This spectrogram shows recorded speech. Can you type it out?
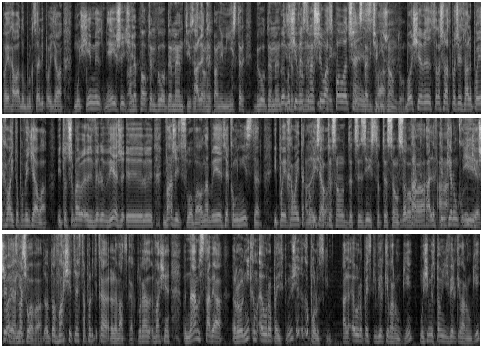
Pojechała do Brukseli i powiedziała, musimy zmniejszyć... Ale potem było dementi ze Ale- strony pani minister, było dementi No bo ze strony wystraszyła społeczeństwa. przedstawicieli rządu. Bo się wystraszyła społeczeństwa, ale pojechała i to powiedziała. I to trzeba y, wierzy, ważyć słowa. Ona jest jako minister i pojechała i tak Ale powiedziała. istotne są decyzje, istotne są No słowa. tak, ale w tym kierunku i idzie. Czyny, to jest nie właśnie, słowa. To, to właśnie to jest ta polityka lewacka, która właśnie nam stawia rolnikom europejskim, już nie tylko polskim, ale europejskim wielkie warunki. Musimy spełnić wielkie warunki,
